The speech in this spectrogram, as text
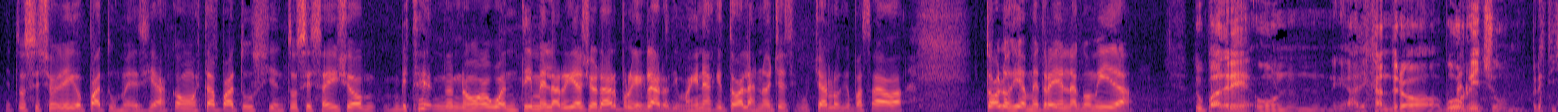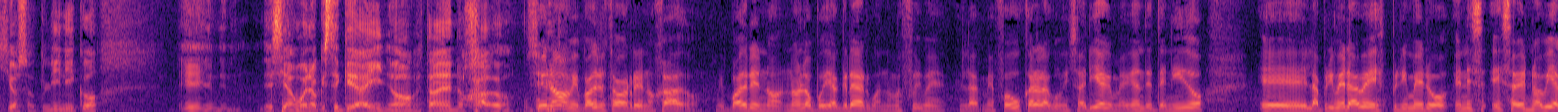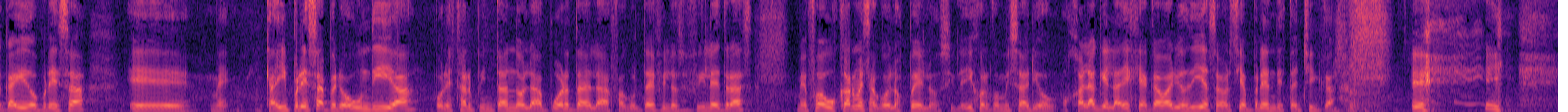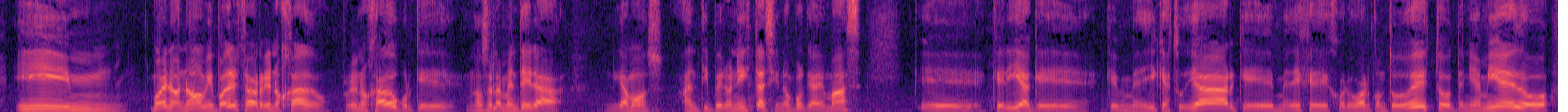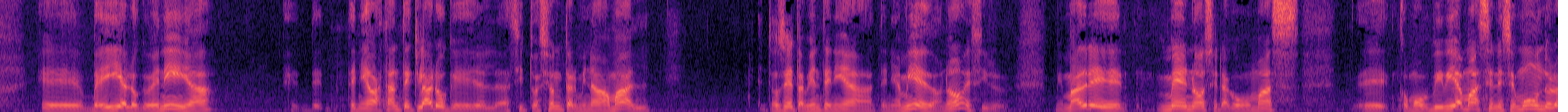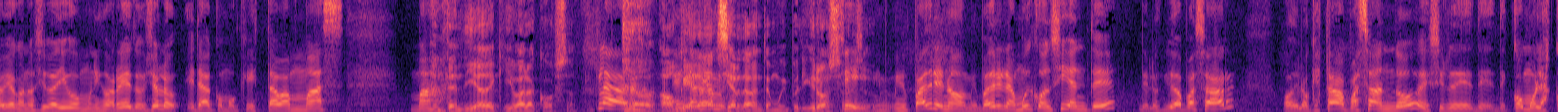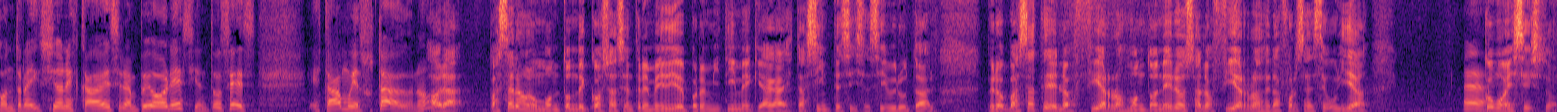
Entonces yo le digo, Patus, me decía, ¿cómo está Patus? Y entonces ahí yo, viste, no, no aguanté, me largué a llorar, porque claro, te imaginas que todas las noches escuchar lo que pasaba, todos los días me traían la comida. Tu padre, un Alejandro Burrich, un prestigioso clínico, eh, decían, bueno, que se queda ahí, ¿no? Que estaba enojado. un Sí, poquito. no, mi padre estaba re enojado. Mi padre no, no lo podía creer cuando me fui, me, la- me fue a buscar a la comisaría que me habían detenido. Eh, la primera vez, primero, en es- esa vez no había caído presa. eh, me, caí presa, pero un día, por estar pintando la puerta de la Facultad de Filosofía y Letras, me fue a buscar, me sacó de los pelos y le dijo al comisario, ojalá que la deje acá varios días a ver si aprende esta chica. Eh, y, y, mm, bueno, no, mi padre estaba re enojado, re enojado porque no solamente era, digamos, antiperonista, sino porque además eh, quería que, que me dedique a estudiar, que me deje de jorobar con todo esto, tenía miedo, eh, veía lo que venía, eh, tenía bastante claro que la situación terminaba mal. Entonces también tenía, tenía miedo, ¿no? Es decir, mi madre menos, era como más eh, como vivía más en ese mundo, lo había conocido a Diego Muniz Barreto, yo era como que estaba más... más Entendía de qué iba la cosa. Claro. Aunque era mi- ciertamente muy peligroso. Sí, eso. mi padre no, mi padre era muy consciente de lo que iba a pasar o de lo que estaba pasando, es decir, de, de- de cómo las contradicciones cada vez eran peores y entonces estaba muy asustado, ¿no? Ahora, pasaron un montón de cosas entre medio y permitime que haga esta síntesis así brutal. Pero pasaste de los fierros montoneros a los fierros de la fuerza de seguridad. Eh. ¿Cómo es eso?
